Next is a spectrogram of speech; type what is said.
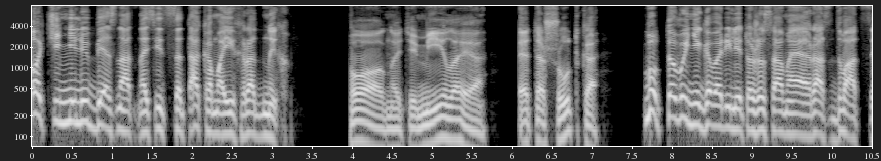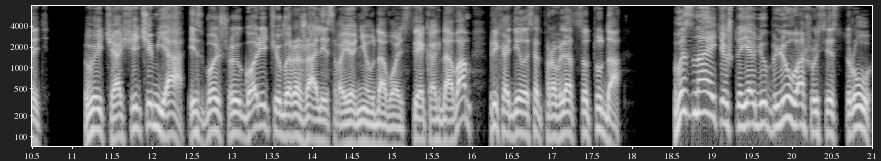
очень нелюбезно относиться так о моих родных». «Полноте, милая, это шутка. Будто вы не говорили то же самое раз двадцать. Вы чаще, чем я, и с большей горечью выражали свое неудовольствие, когда вам приходилось отправляться туда. Вы знаете, что я люблю вашу сестру,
